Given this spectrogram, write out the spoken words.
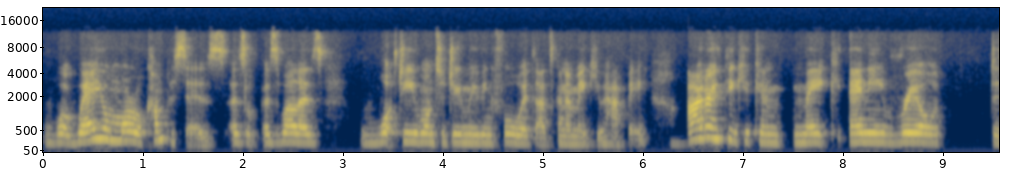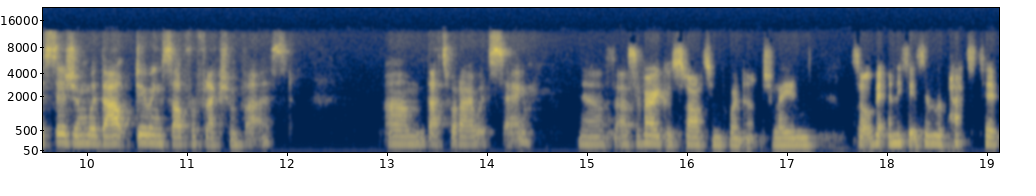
where your moral compass is as, as well as what do you want to do moving forward that's going to make you happy. I don't think you can make any real decision without doing self-reflection first. Um, that's what i would say. Yeah that's a very good starting point actually and sort of it and if it's a repetitive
